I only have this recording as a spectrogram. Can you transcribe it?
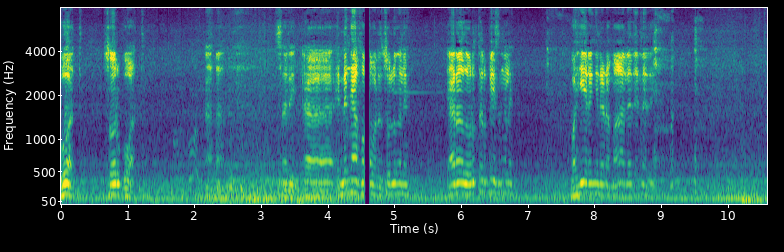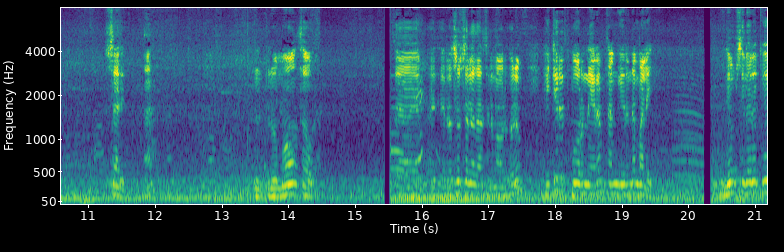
குவாத். சோர் குவாத். சரி என்ன ஞாபகம் வருது சொல்லுங்களேன். யாராவது ஒருத்தர் பேசுங்களேன். வகி அல்லது என்னது? சரி ஆ? லுமோ சவுர். ரசூசல்லாசலம் அவர்களும் ஹிஜ்ரத் போற நேரம் தங்கியிருந்த மலை. இன்னும் சிலருக்கு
